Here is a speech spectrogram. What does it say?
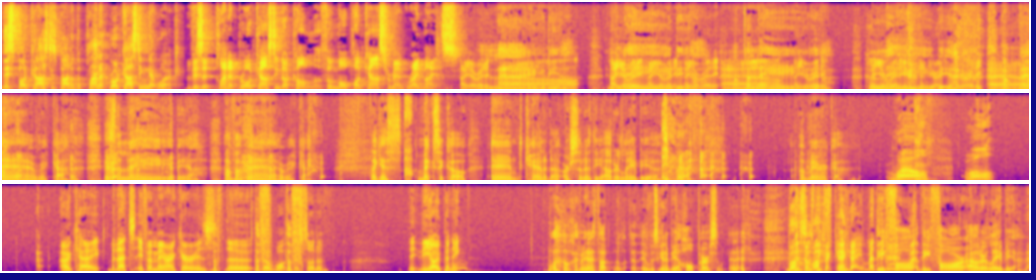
This podcast is part of the Planet Broadcasting Network. Visit planetbroadcasting.com for more podcasts from our great mates. Are you ready? Labia. Are you ready? Are you ready? Are you Labia ready? Of the labia. Are you ready? Are you ready? Are you ready? Labia. Are you ready? Uh, America is the labia of America. I guess Mexico and Canada are sort of the outer labia of America. Well, well, uh, okay, but that's if America is the The- the, the what the the, sort of the the opening. Well, I mean, I thought it was going to be a whole person, and it, Well, this is the, okay, the, okay, but- the far the far outer labia.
